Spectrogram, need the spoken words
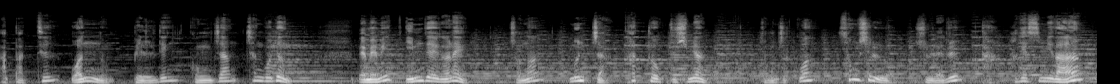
아파트, 원룸, 빌딩, 공장, 창고 등 매매 및 임대에 관해 전화, 문자, 카톡 주시면 정직과 성실로 신뢰를 다 하겠습니다.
